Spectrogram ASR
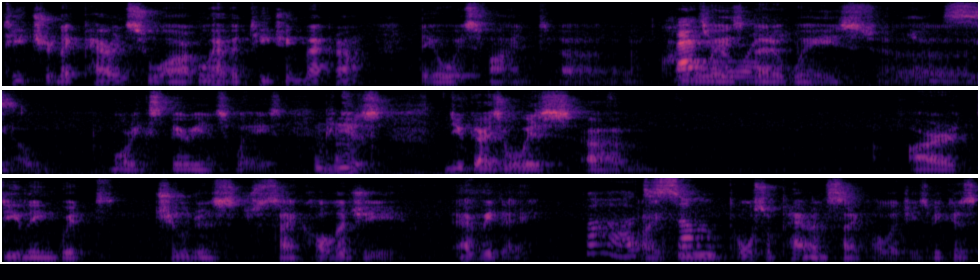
teacher like parents who are who have a teaching background they always find uh, cool Better ways way. better ways uh, Yes. you know more experienced ways Mhm. because you guys always um, are dealing with children's psychology every day but right? some And also parents' psychologies because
